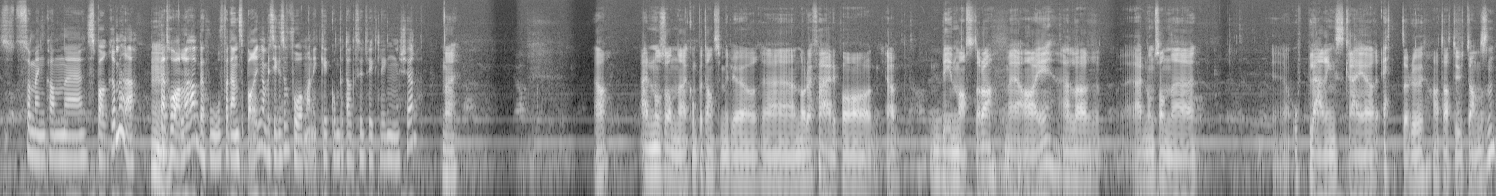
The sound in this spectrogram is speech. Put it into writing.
som en kan spare med. Da. For jeg tror alle har behov for den sparinga, hvis ikke så får man ikke kompetanseutvikling sjøl. Ja. Er det noen sånne kompetansemiljøer når du er ferdig på ja, din master da, med AI, eller er det noen sånne eh, opplæringsgreier etter du har tatt utdannelsen?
